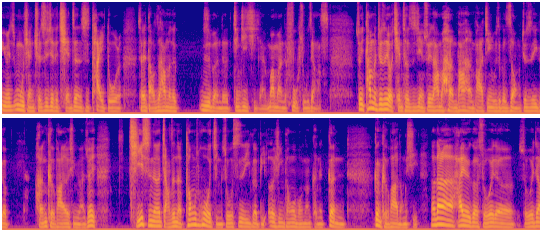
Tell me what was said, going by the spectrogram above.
因为目前全世界的钱真的是太多了，所以导致他们的日本的经济起来慢慢的复苏这样子，所以他们就是有前车之鉴，所以他们很怕很怕进入这个 zone，就是一个很可怕恶性循环。所以其实呢，讲真的，通货紧缩是一个比恶性通货膨胀可能更更可怕的东西。那当然还有一个所谓的所谓叫。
